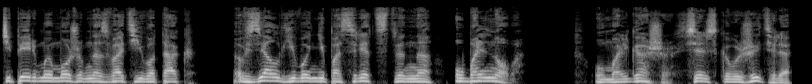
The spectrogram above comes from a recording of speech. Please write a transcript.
теперь мы можем назвать его так, взял его непосредственно у больного. У Мальгаша, сельского жителя,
